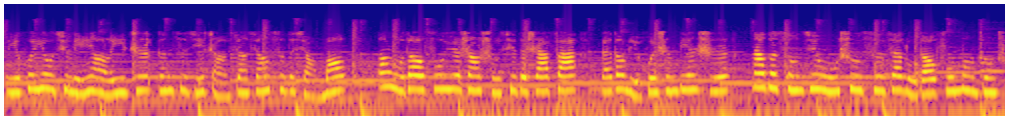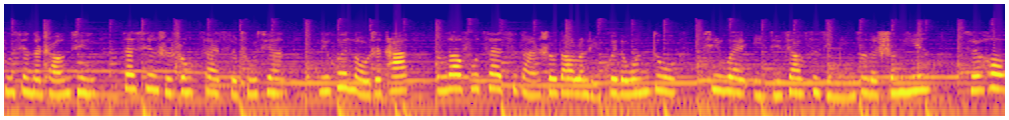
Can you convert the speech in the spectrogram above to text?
李慧又去领养了一只跟自己长相相似的小猫。当鲁道夫跃上熟悉的沙发，来到李慧身边时，那个曾经无数次在鲁道夫梦中出现的场景，在现实中再次出现。李慧搂着他，鲁道夫再次感受到了李慧的温度。气味以及叫自己名字的声音。随后，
